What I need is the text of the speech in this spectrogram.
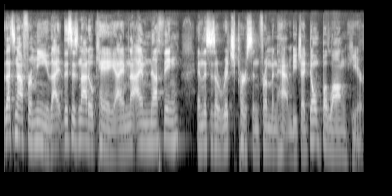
that's not for me. That, this is not okay. I'm not. I'm nothing, and this is a rich person from Manhattan Beach. I don't belong here.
